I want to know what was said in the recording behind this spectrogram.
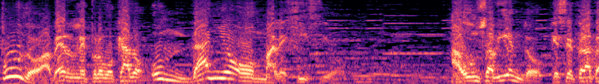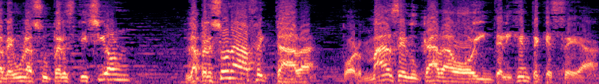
pudo haberle provocado un daño o maleficio. Aún sabiendo que se trata de una superstición, la persona afectada, por más educada o inteligente que sea,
